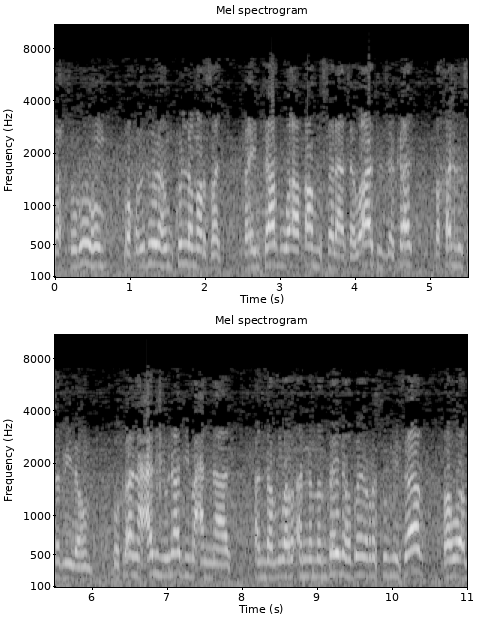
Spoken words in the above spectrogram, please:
واحصروهم واقعدوا لهم كل مرصد. فإن تابوا وأقاموا الصلاة وآتوا الزكاة فخلوا سبيلهم. وكان علي ينادي مع الناس أن أن من بينه وبين الرسول ميثاق فهو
